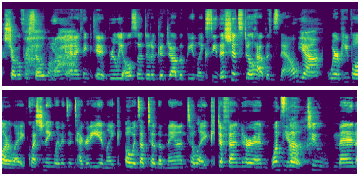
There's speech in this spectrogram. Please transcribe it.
struggle for so long, yeah. and I think it really also did a good job of being like, see, this shit still happens now. Yeah, where people are like questioning women's integrity and like, oh, it's up to the man to like defend her, and once yeah. The two men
